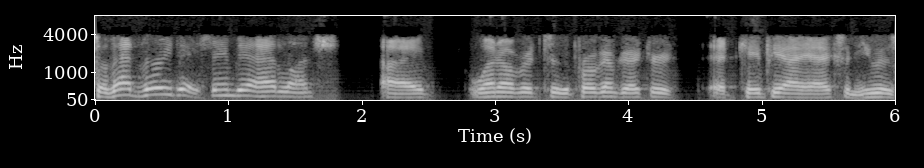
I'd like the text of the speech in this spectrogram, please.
So that very day, same day I had lunch, I went over to the program director at KPIX, and he was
